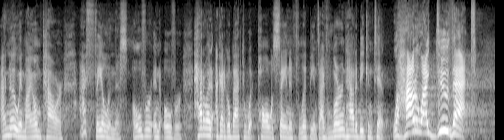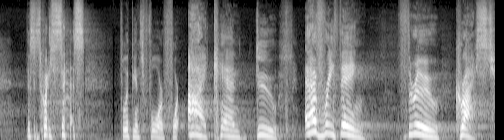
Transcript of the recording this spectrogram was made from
I, know in my own power, I fail in this over and over. How do I? I got to go back to what Paul was saying in Philippians. I've learned how to be content. Well, how do I do that? This is what he says Philippians 4 For I can do everything through Christ.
